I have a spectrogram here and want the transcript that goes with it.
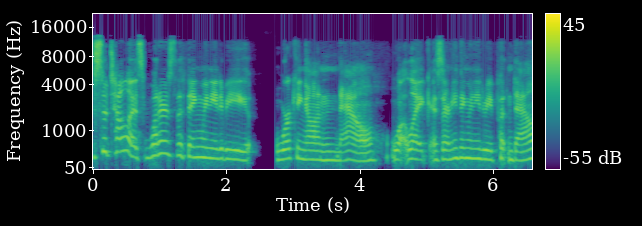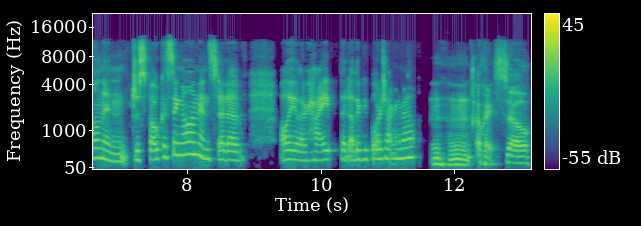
So tell us, what is the thing we need to be working on now? What like is there anything we need to be putting down and just focusing on instead of all the other hype that other people are talking about? hmm Okay, so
